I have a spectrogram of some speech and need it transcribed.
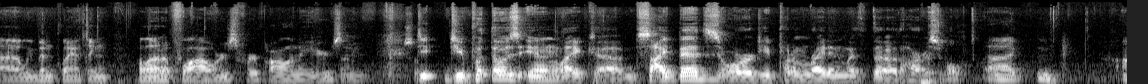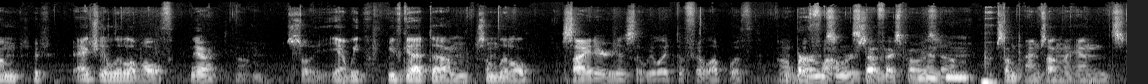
Uh, we've been planting a lot of flowers for pollinators, and so Do, do you put those in like um, side beds, or do you put them right in with the, the harvestable? uh, um, actually a little of both. Yeah. Um, so yeah, we we've got um, some little side areas that we like to fill up with um, with Berms and flowers stuff, I suppose. And um, sometimes on the ends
